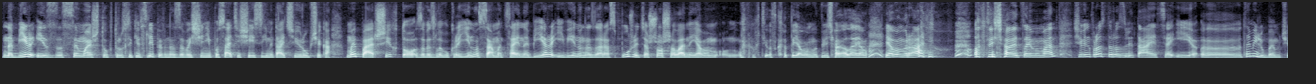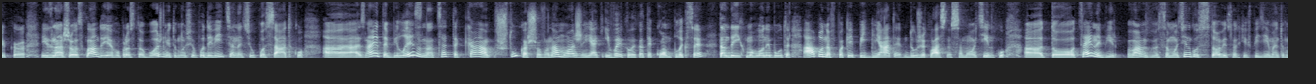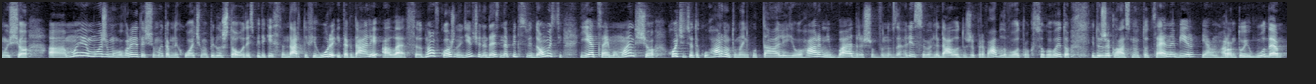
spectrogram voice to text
Набір із семи штук трусиків сліпів на завищеній посаді, ще й з імітацією рубчика. Ми перші, хто завезли в Україну саме цей набір, і він у нас зараз пушиться, що шалений. Я вам хотіла сказати, я вам відповідаю, але я, я вам реально. Отвічаю цей момент, що він просто розлітається. І е, це мій любимчик е, із нашого складу. Я його просто обожнюю, тому що подивіться на цю посадку. А, знаєте, білизна це така штука, що вона може як і викликати комплекси, там, де їх могло не бути, або навпаки підняти дуже класну самооцінку. А, то цей набір вам самооцінку 100% підійме, тому що а, ми можемо говорити, що ми там не хочемо підлаштовуватись під якісь стандарти, фігури і так далі. Але все одно в кожної дівчини десь на підсвідомості є цей момент, що хочеться таку гарну тоненьку талію, гарні бедра, щоб воно взагалі все виглядало дуже привабливо, так соковито і дуже класно. То цей набір, я вам гарантую, буде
